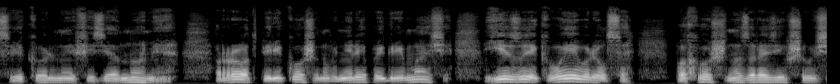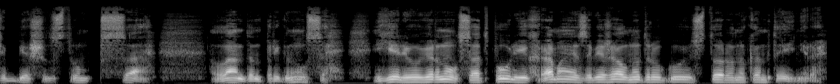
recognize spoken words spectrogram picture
Свекольная физиономия, рот перекошен в нелепой гримасе, язык вывалился, похож на заразившегося бешенством пса. Ландон пригнулся, еле увернулся от пули и, хромая, забежал на другую сторону контейнера.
